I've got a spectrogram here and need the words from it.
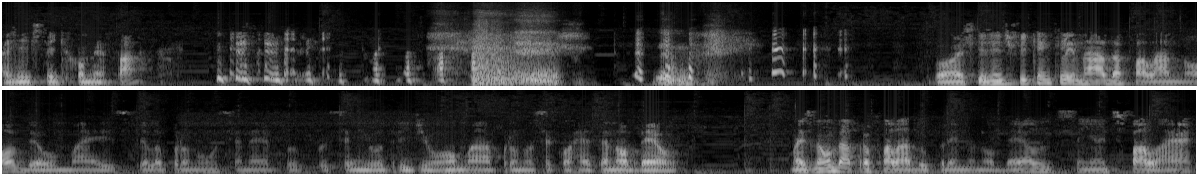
A gente tem que comentar? Bom, acho que a gente fica inclinado a falar Nobel, mas pela pronúncia, né, por, por ser em outro idioma, a pronúncia correta é Nobel. Mas não dá para falar do prêmio Nobel sem antes falar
